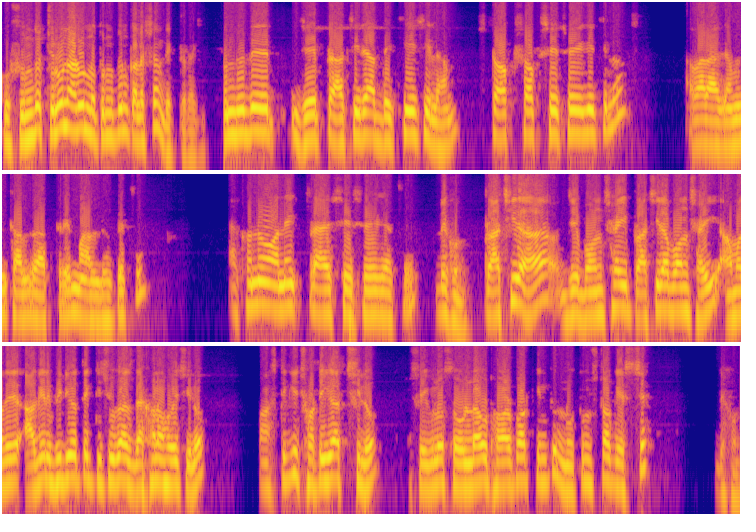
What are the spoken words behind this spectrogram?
খুব সুন্দর। চলুন আরও নতুন নতুন কালেকশন দেখতে থাকি। বন্ধুদের যে প্রাচীরা দেখিয়েছিলাম স্টক সব শেষ হয়ে গেছিল আবার আগামীকাল রাত্রে মাল ঢুকেছে। এখনও অনেক প্রায় শেষ হয়ে গেছে। দেখুন প্রাচীরা যে বনসাই প্রাচীরা বনসাই আমাদের আগের ভিডিওতে কিছু গাছ দেখানো হয়েছিল। পাঁচটি কি ছটি গাছ ছিল সেগুলো সোল্ড আউট হওয়ার পর কিন্তু নতুন স্টক এসছে। দেখুন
